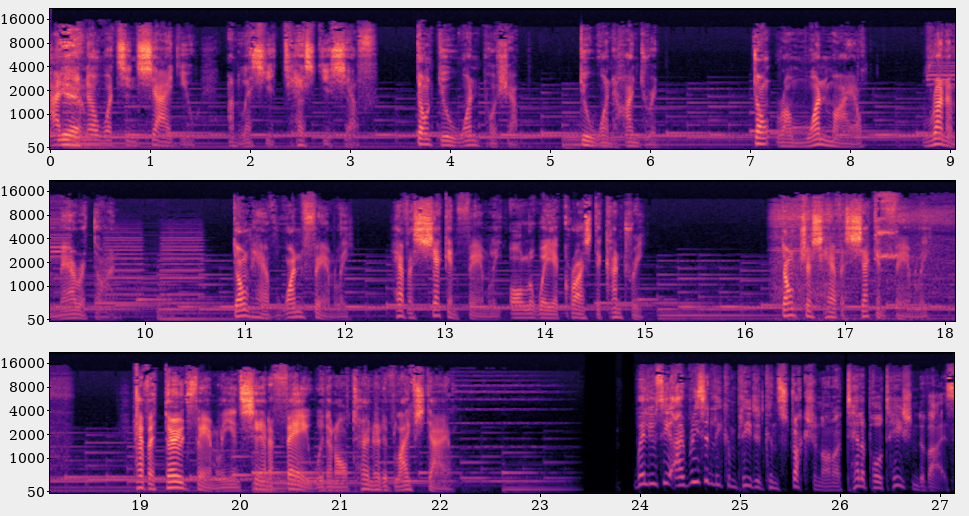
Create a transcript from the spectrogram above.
How do Yeah. you know what's inside you unless you test yourself? Don't do one push up, do 100. Don't run one mile, run a marathon. Don't have one family, have a second family all the way across the country. Don't just have a second family, have a third family in Santa Fe with an alternative lifestyle. Well, you see, I recently completed construction on a teleportation device.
